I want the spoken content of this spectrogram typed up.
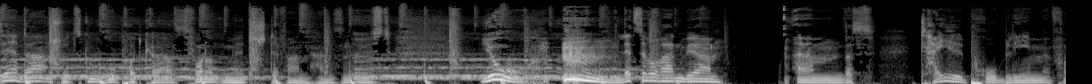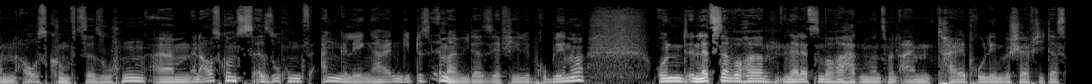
der Datenschutzguru-Podcast von und mit Stefan Hansen Öst. Jo, letzte Woche hatten wir ähm, das Teilproblem von Auskunftsersuchen. Ähm, in Auskunftsersuchungsangelegenheiten gibt es immer wieder sehr viele Probleme. Und in letzter Woche, in der letzten Woche hatten wir uns mit einem Teilproblem beschäftigt, das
